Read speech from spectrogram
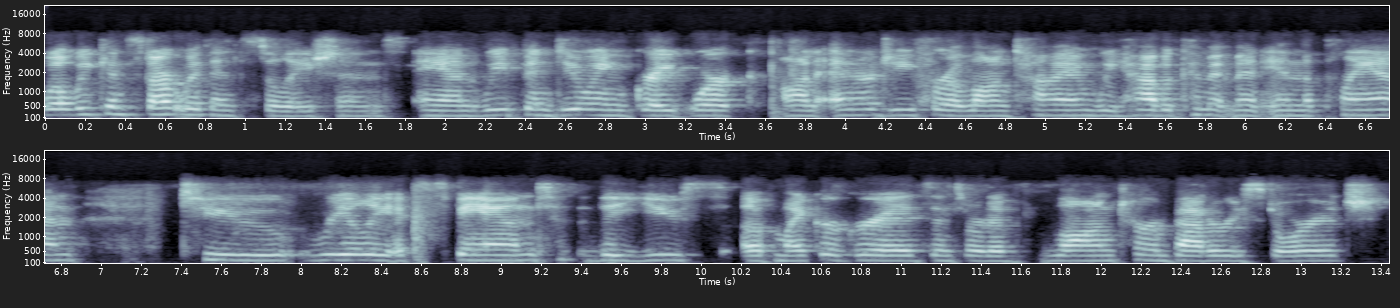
Well, we can start with installations, and we've been doing great work on energy for a long time. We have a commitment in the plan to really expand the use of microgrids and sort of long-term battery storage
